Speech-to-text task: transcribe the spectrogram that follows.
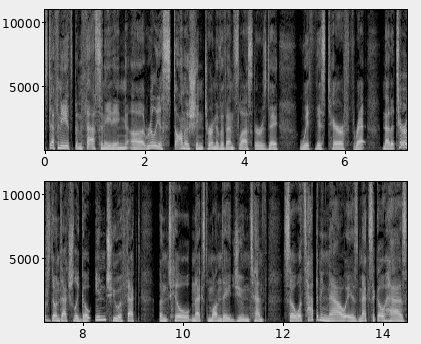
Stephanie, it's been fascinating. Uh, really astonishing turn of events last Thursday with this tariff threat. Now, the tariffs don't actually go into effect until next Monday, June 10th. So, what's happening now is Mexico has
